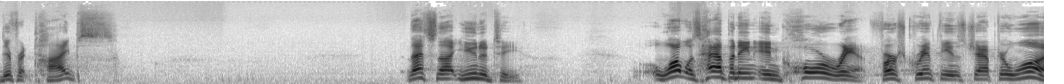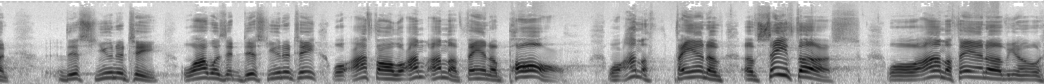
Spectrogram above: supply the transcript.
different types. That's not unity. What was happening in Corinth, 1 Corinthians chapter 1, disunity. why was it disunity? Well, I follow, I'm, I'm a fan of Paul. Well, I'm a fan of, of Cephas. Well, I'm a fan of, you know,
